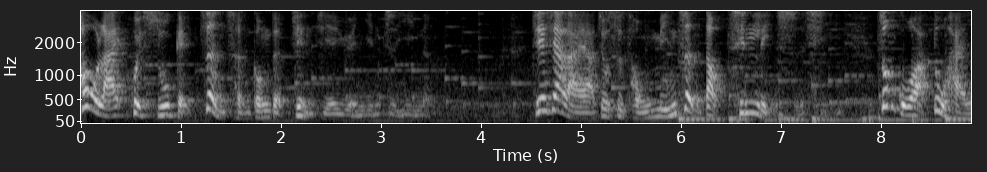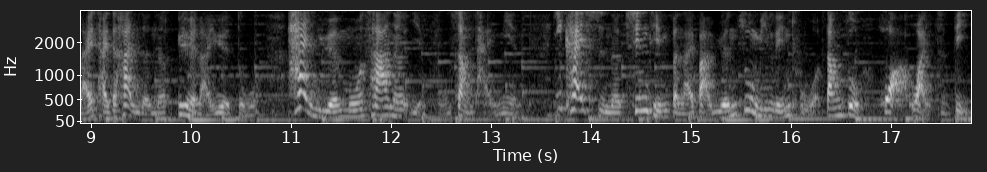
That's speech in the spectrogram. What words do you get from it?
后来会输给郑成功的间接原因之一呢。接下来啊，就是从明郑到清领时期。中国啊，渡海来台的汉人呢越来越多，汉元摩擦呢也浮上台面。一开始呢，清廷本来把原住民领土哦当作化外之地，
